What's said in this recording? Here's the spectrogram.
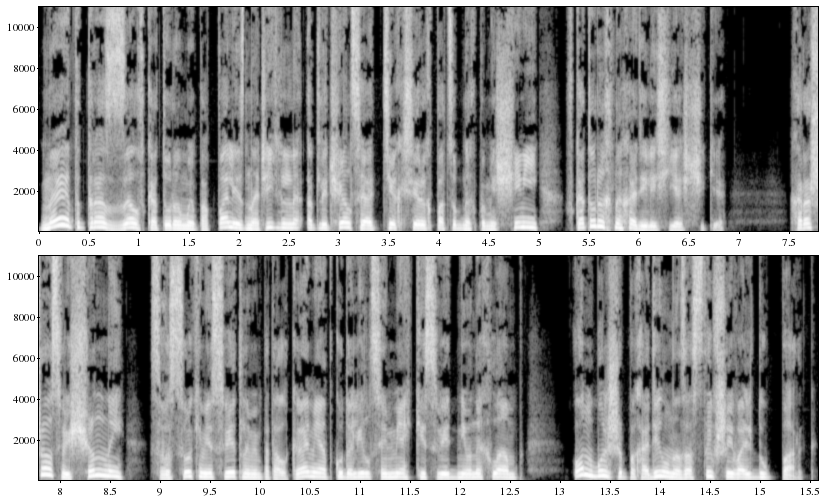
На этот раз зал, в который мы попали, значительно отличался от тех серых подсобных помещений, в которых находились ящики — хорошо освещенный, с высокими светлыми потолками, откуда лился мягкий свет дневных ламп, он больше походил на застывший во льду парк.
